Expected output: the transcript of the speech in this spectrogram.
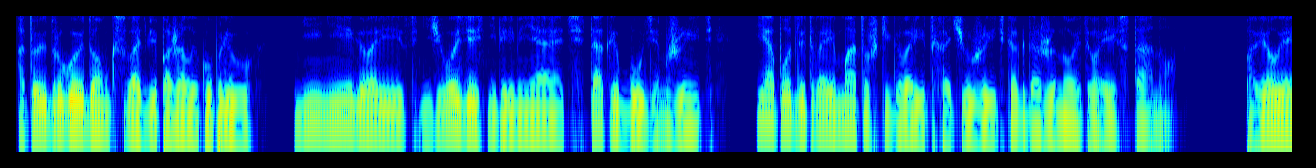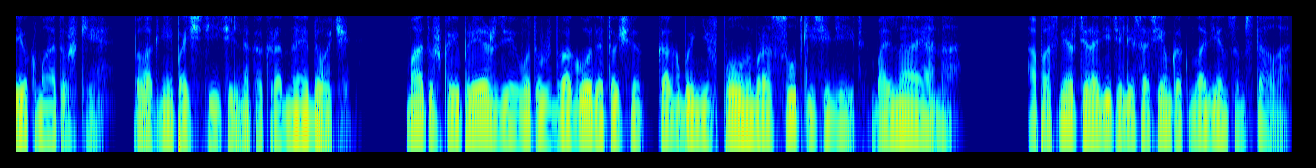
а то и другой дом к свадьбе, пожалуй, куплю. «Ни-ни», — говорит, — «ничего здесь не переменять, так и будем жить. Я подле твоей матушки, — говорит, — хочу жить, когда женой твоей стану». Повел я ее к матушке была к ней почтительна, как родная дочь. Матушка и прежде, вот уж два года, точно как бы не в полном рассудке сидит, больная она. А по смерти родителей совсем как младенцем стала,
